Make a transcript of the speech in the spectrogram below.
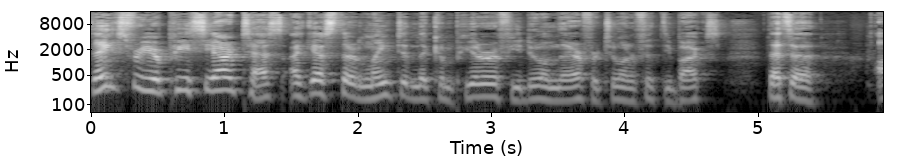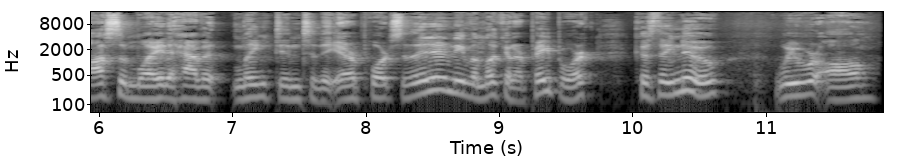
thanks for your PCR test. I guess they're linked in the computer if you do them there for 250 bucks. That's a awesome way to have it linked into the airport. So they didn't even look at our paperwork because they knew we were all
